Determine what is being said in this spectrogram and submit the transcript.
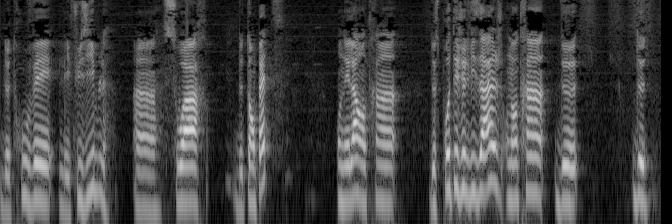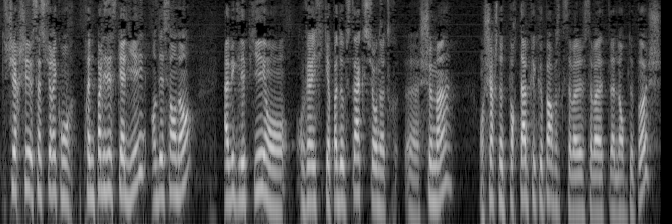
de trouver les fusibles un soir de tempête. On est là en train de se protéger le visage, on est en train de, de chercher, s'assurer qu'on ne prenne pas les escaliers en descendant. Avec les pieds, on, vérifie qu'il n'y a pas d'obstacle sur notre euh, chemin. On cherche notre portable quelque part parce que ça ça va être la lampe de poche.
